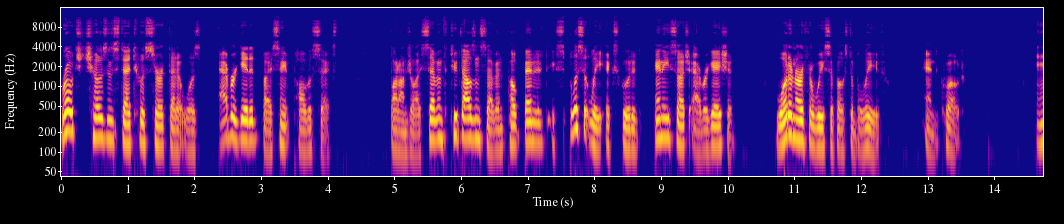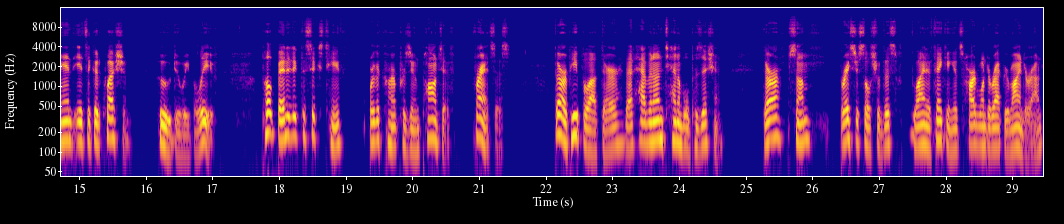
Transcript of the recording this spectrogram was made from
Roche chose instead to assert that it was abrogated by St. Paul VI, but on July 7, 2007, Pope Benedict explicitly excluded any such abrogation. What on earth are we supposed to believe? And it's a good question. Who do we believe? Pope Benedict XVI or the current presumed pontiff, Francis? There are people out there that have an untenable position. There are some, brace yourselves for this line of thinking, it's a hard one to wrap your mind around.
